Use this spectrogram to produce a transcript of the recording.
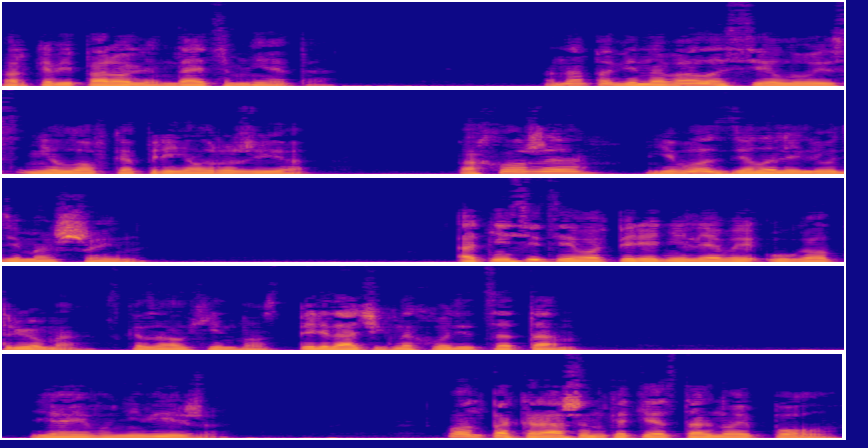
Харкови паролем, дайте мне это. Она повиновалась, и Луис неловко принял ружье. Похоже, его сделали люди машин. «Отнесите его в передний левый угол трюма», — сказал Хинмост. «Передатчик находится там». «Я его не вижу». «Он покрашен, как и остальной пол.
